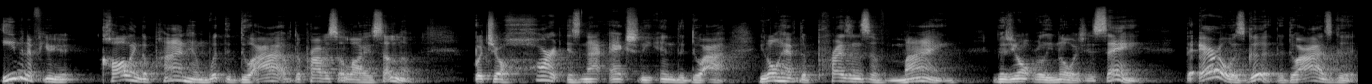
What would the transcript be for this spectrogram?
even if you're calling upon him with the dua of the Prophet sallallahu but your heart is not actually in the dua, you don't have the presence of mind because you don't really know what you're saying. The arrow is good, the dua is good,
